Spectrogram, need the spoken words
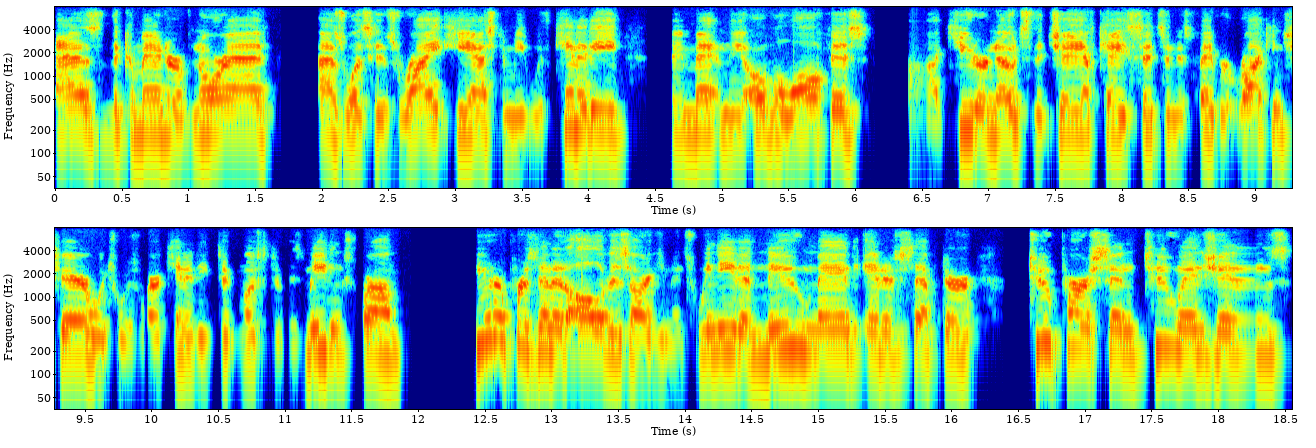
as the commander of NORAD, as was his right, he asked to meet with Kennedy. They met in the Oval Office. Uh, Kuter notes that JFK sits in his favorite rocking chair, which was where Kennedy took most of his meetings from. Kuter presented all of his arguments. We need a new manned interceptor, two person, two engines,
